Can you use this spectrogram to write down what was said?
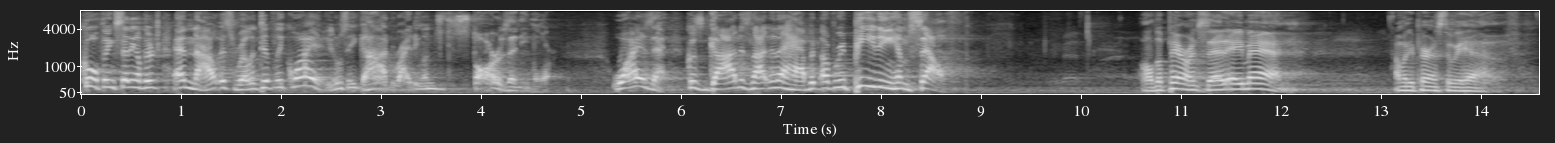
cool things, setting up the church, and now it's relatively quiet. You don't see God writing on stars anymore. Why is that? Because God is not in the habit of repeating himself. Amen. All the parents said, Amen. How many parents do we have?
